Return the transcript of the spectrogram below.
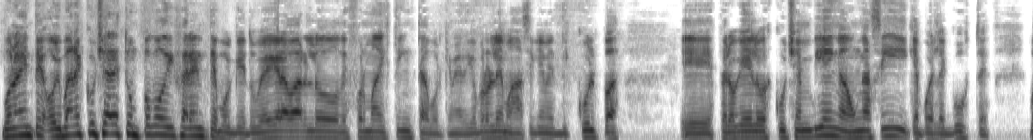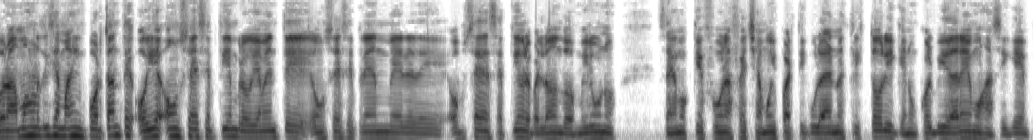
Bueno, gente, hoy van a escuchar esto un poco diferente porque tuve que grabarlo de forma distinta porque me dio problemas, así que me disculpa. Eh, espero que lo escuchen bien, aún así, y que pues les guste. Bueno, vamos a noticias más importantes. Hoy es 11 de septiembre, obviamente 11 de septiembre de 11 de septiembre, perdón, 2001. Sabemos que fue una fecha muy particular en nuestra historia y que nunca olvidaremos, así que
